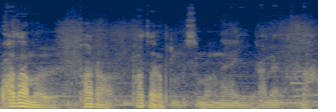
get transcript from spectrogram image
바닷물, 바다, 바다를 보면서 먹는 이 라면. 아.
